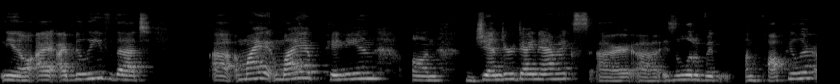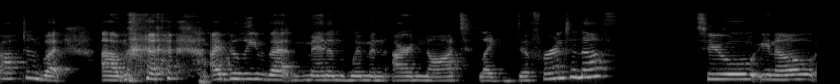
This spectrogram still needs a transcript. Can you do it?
you know, I, I believe that uh, my my opinion on gender dynamics are uh, is a little bit unpopular often, but um, I believe that men and women are not like different enough to you know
